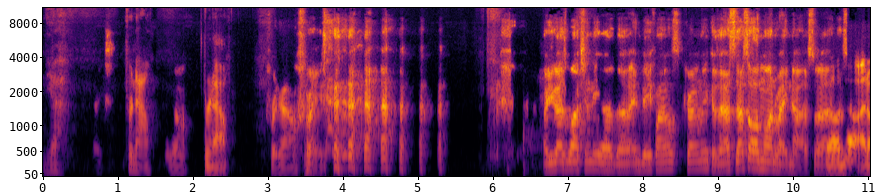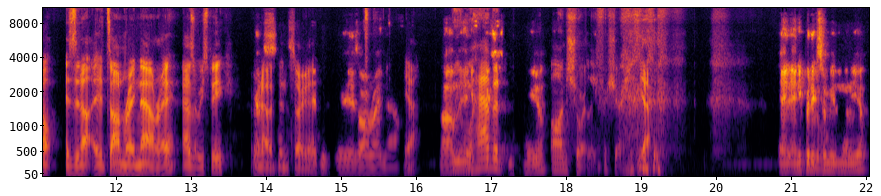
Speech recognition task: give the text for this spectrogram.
Yeah, Thanks. for now. No, For now. for now, right? Are you guys watching the uh, the NBA finals currently? Because that's that's all I'm on right now. So uh, Oh, no, I don't. Is it? on- It's on right now, right? As we speak, or no? It didn't start yet. it, it is on right now. Yeah. Um, We will have it- You? On shortly, for sure. Yeah. And any predictions from either one of you?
